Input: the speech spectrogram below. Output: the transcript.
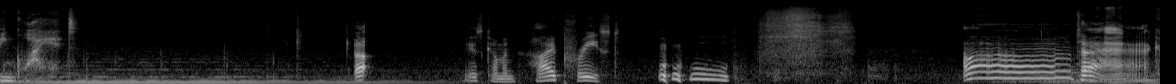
Keeping quiet. Ah! He's coming. High Priest. Attack!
